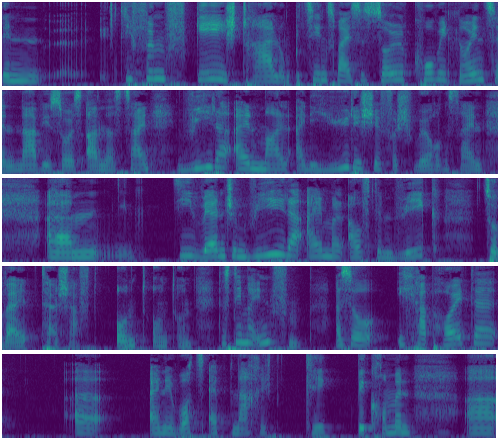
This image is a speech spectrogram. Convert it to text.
denn äh, die 5G-Strahlung, beziehungsweise soll Covid-19, na, wie soll es anders sein, wieder einmal eine jüdische Verschwörung sein. Ähm, die werden schon wieder einmal auf dem Weg zur Weltherrschaft und, und, und. Das Thema Impfen. Also ich habe heute äh, eine WhatsApp-Nachricht bekommen äh,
